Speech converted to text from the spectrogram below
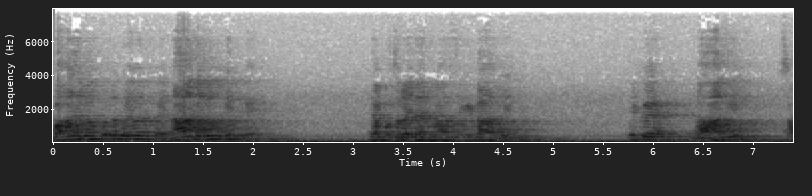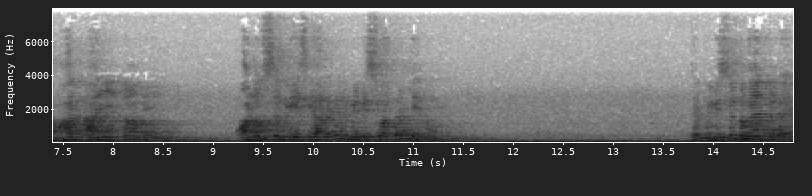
පහළ ලෝකවල කොහෙවත් බෑ. නාග ලෝකෙත් බෑ. දැන් බුදුරජාණන් වහන්සේගේ කාලේ ඒක නාගේ සමහර නායි ඉන්නවා මේ මනුස්ස වේශය අරගෙන මිනිස්සු අතරට එනවා. ඒ මිනිස්සුන්ට හොයන්න බෑ.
